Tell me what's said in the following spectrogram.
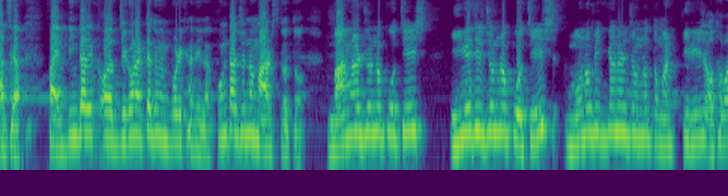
আচ্ছা ফাইন তিনটার আহ, যে কোনো একটা তুমি পরীক্ষা দিলা। কোনটার জন্য মার্কস কত? বাংলার জন্য পঁচিশ ইংরেজির জন্য পঁচিশ, মনোবিজ্ঞানের জন্য তোমার তিরিশ, অথবা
